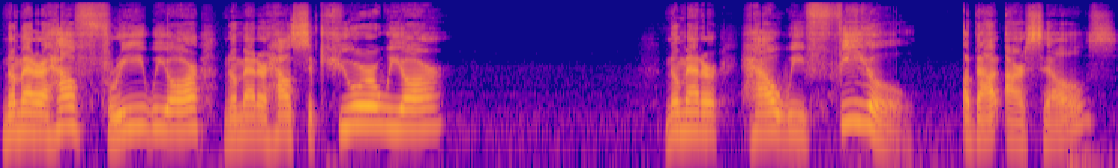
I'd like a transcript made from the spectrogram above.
No matter how free we are, no matter how secure we are, no matter how we feel about ourselves,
